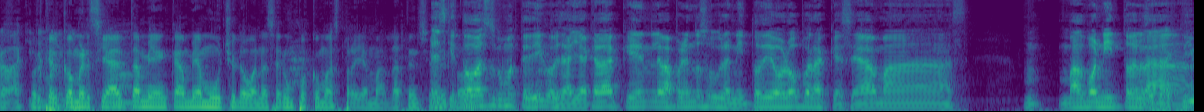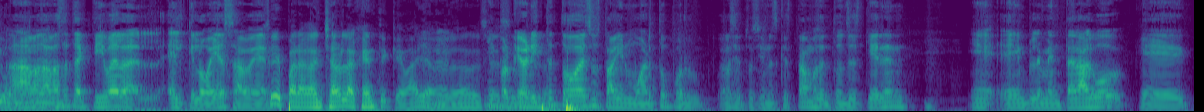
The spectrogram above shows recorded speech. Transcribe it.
¿verdad? Porque el comercial también cambia mucho y lo van a hacer un poco más para llamar la atención. Es de que todo eso es como te digo, o sea, ya cada quien le va poniendo su granito de oro para que sea más más bonito Más la atractivo, ah, ¿no? más, atractiva la- el que lo vayas a ver. Sí, para aganchar a la gente y que vaya. ¿verdad? O porque sí, ahorita todo eso está bien muerto por las situaciones que estamos, entonces quieren eh, eh, implementar algo que,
